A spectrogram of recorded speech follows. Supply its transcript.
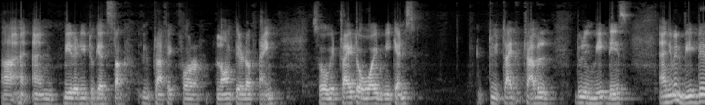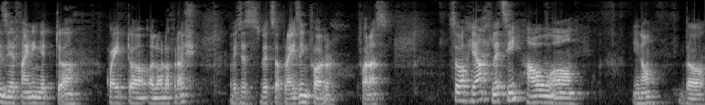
uh, and, be ready to get stuck in traffic for a long period of time. So we try to avoid weekends. We try to travel during weekdays, and even weekdays we are finding it uh, quite uh, a lot of rush, which is a bit surprising for for us. So yeah, let's see how uh, you know the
